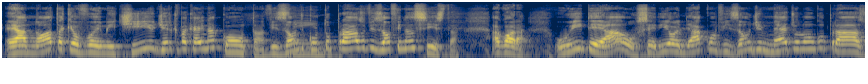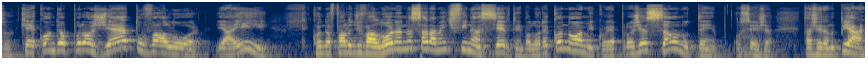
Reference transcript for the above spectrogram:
É a nota que eu vou emitir e o dinheiro que vai cair na conta. Visão de Sim. curto prazo, visão financista. Agora, o ideal seria olhar com visão de médio e longo prazo, que é quando eu projeto o valor. E aí, quando eu falo de valor, não é necessariamente financeiro, tem valor econômico, é projeção no tempo. Ou seja, está gerando PR,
